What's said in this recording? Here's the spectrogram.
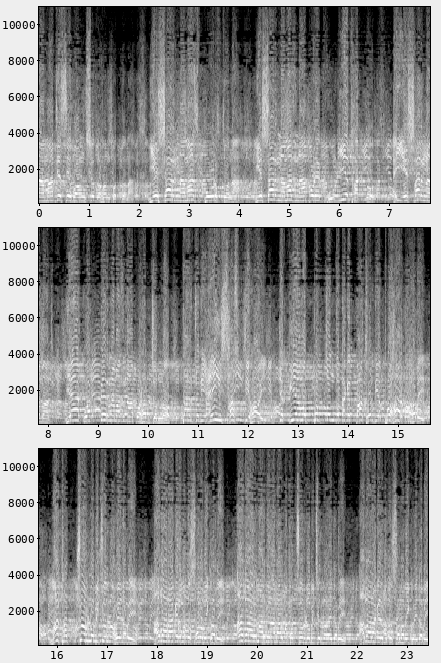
নামাজে সে অংশগ্রহণ করতো না। এশার নামাজ পড়তো না। এশার নামাজ না পড়ে ঘুমিয়ে থাকতো। এই এশার নামাজ এক ওয়াক্তের নামাজ না পড়ার জন্য তার যদি এই শাস্তি হয় যে কিয়ামত পর্যন্ত তাকে পাথর দিয়ে প্রহার করা হবে, মাথা চূর্ণ বিচূর্ণ হয়ে যাবে আবার আগের মতো স্বাভাবিক হবে। আবার মারবেন, আবার মাথা চূর্ণ বিচূর্ণ হয়ে যাবে। আবার আগের মতো স্বাভাবিক হয়ে যাবে।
